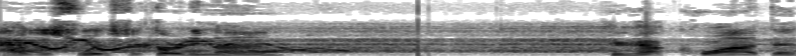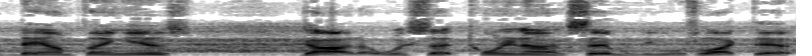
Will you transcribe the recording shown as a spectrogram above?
I just switched to 39. Hear how quiet that damn thing is? God, I wish that 2970 was like that.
